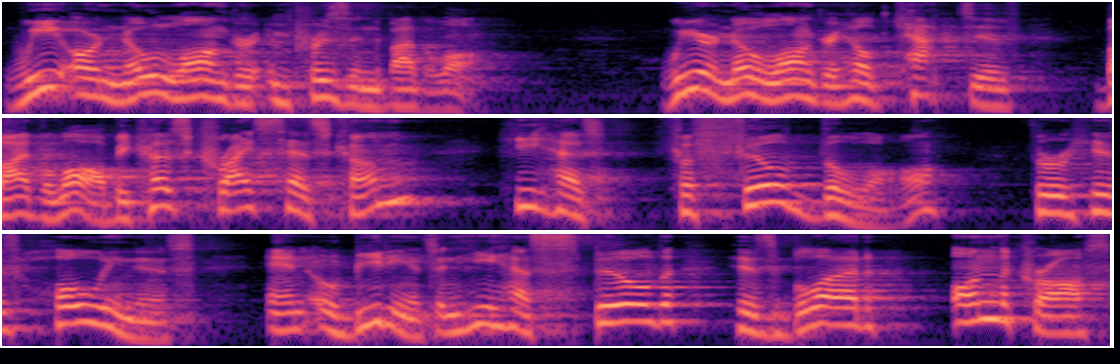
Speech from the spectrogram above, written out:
we are no longer imprisoned by the law. We are no longer held captive by the law. Because Christ has come, he has fulfilled the law through his holiness and obedience, and he has spilled his blood on the cross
